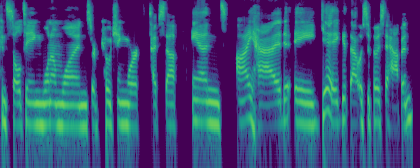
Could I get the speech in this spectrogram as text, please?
consulting one-on-one sort of coaching work type stuff. And I had a gig that was supposed to happen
